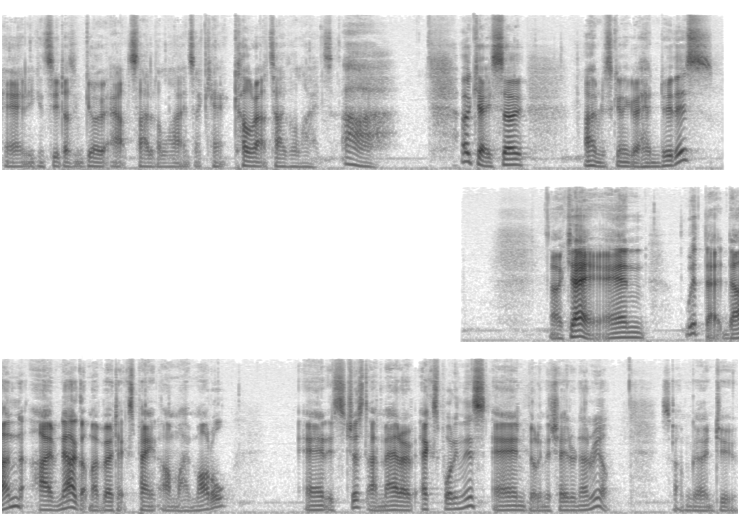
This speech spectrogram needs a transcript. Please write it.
and you can see it doesn't go outside of the lines. I can't color outside of the lines. Ah. Okay, so I'm just gonna go ahead and do this. Okay, and with that done, I've now got my vertex paint on my model and it's just a matter of exporting this and building the shader in Unreal. So I'm going to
